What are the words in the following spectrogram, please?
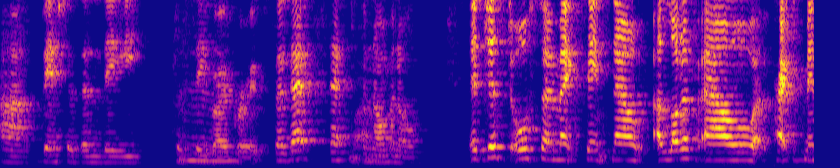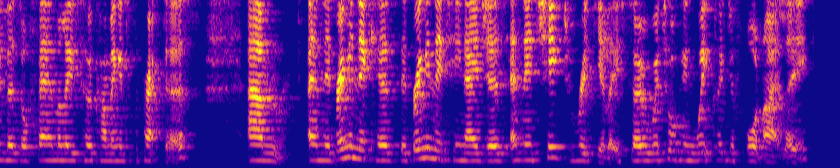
uh, better than the placebo mm. group. So that's that's wow. phenomenal. It just also makes sense. Now, a lot of our practice members or families who are coming into the practice, um, and they're bringing their kids, they're bringing their teenagers, and they're checked regularly. So we're talking weekly to fortnightly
